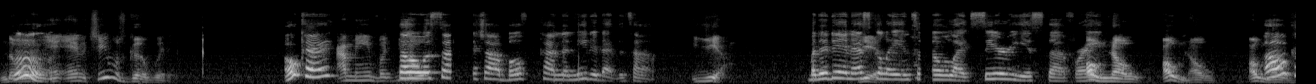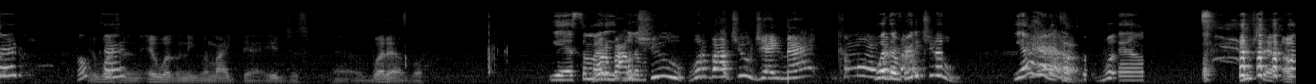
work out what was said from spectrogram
No, mm. and, and, she was good with it. Okay. I mean, but so know, it was something that y'all both kind of needed at the time. Yeah, but it didn't escalate yeah. into no like serious stuff, right? Oh no! Oh no! Oh no! Oh, okay. Okay. It wasn't. It wasn't even like that. It just uh, whatever. Yeah. Somebody. What about of, you? What about you, J Mac? Come on. What about re- you? Yeah, I had yeah. a couple what, You said a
